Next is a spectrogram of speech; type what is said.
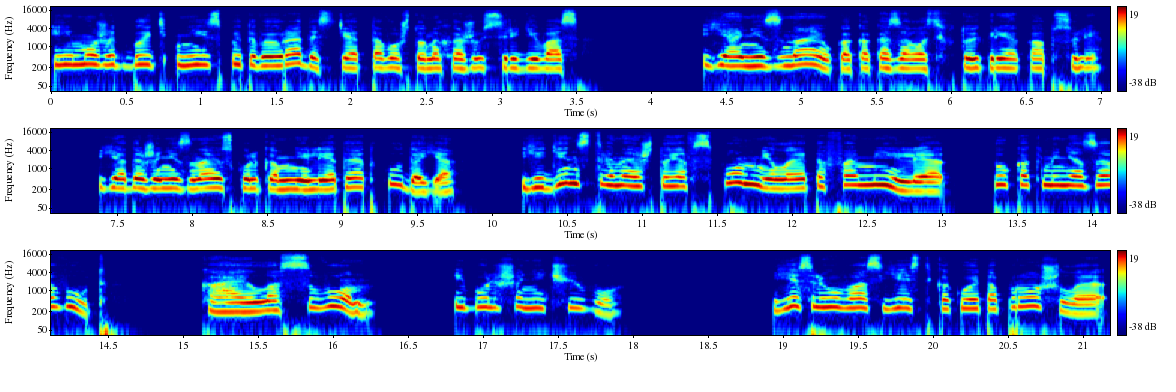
И, может быть, не испытываю радости от того, что нахожусь среди вас. Я не знаю, как оказалась в той криокапсуле. Я даже не знаю, сколько мне лет и откуда я. Единственное, что я вспомнила, это фамилия, то, как меня зовут. Кайла Свон. И больше ничего. Если у вас есть какое-то прошлое,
